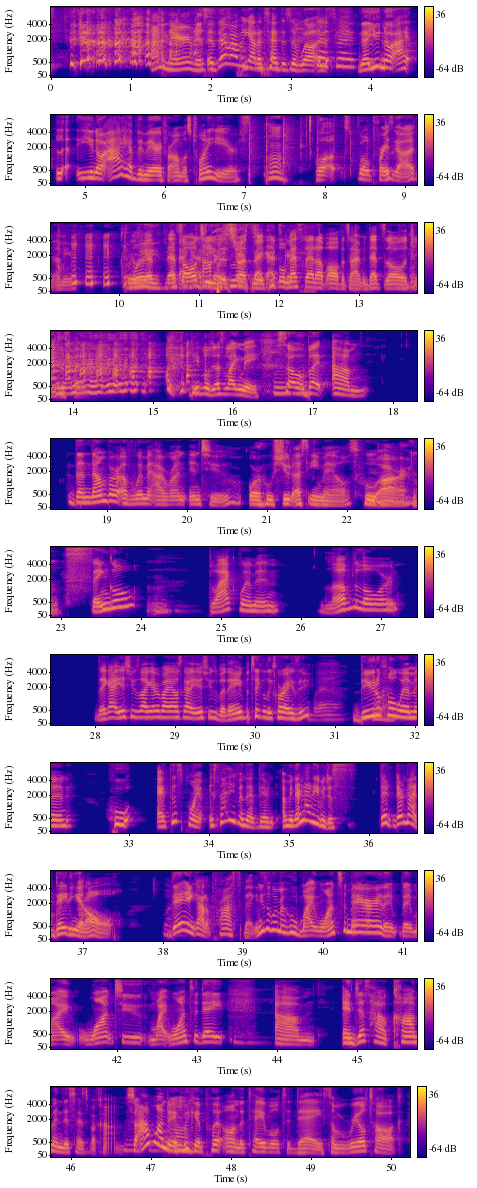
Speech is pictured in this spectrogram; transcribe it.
I'm nervous. Is that why we got a tentative? Well, That's right. Now you know I, you know I have been married for almost 20 years. Mm. Well, well, praise God. I mean, really, Wait, that's that's all accomplishment. Jesus. Trust me, That's people good. mess that up all the time, that's all Jesus people just like me. So, but um, the number of women I run into or who shoot us emails who mm-hmm. are mm-hmm. single, mm-hmm. black women, love the Lord. They got issues like everybody else got issues, but they ain't particularly crazy. Well, Beautiful women who, at this point, it's not even that they're. I mean, they're not even just. They're they're not dating at all. They ain't got a prospect. And these are women who might want to marry. They they might want to might want to date. Um, and just how common this has become. So I wonder if we mm-hmm. can put on the table today some real talk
